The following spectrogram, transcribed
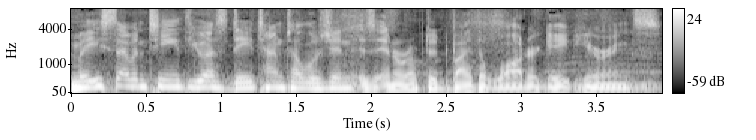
May 17th, U.S. daytime television is interrupted by the Watergate hearings.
